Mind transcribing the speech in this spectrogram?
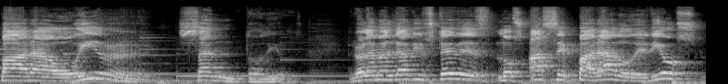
para oír. Santo Dios. Pero la maldad de ustedes los ha separado de Dios.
